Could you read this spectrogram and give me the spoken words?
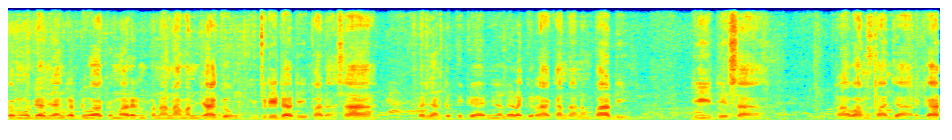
Kemudian yang kedua kemarin penanaman jagung hibrida di Padasa dan yang ketiga ini adalah gerakan tanam padi di Desa Rawang Panjarga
